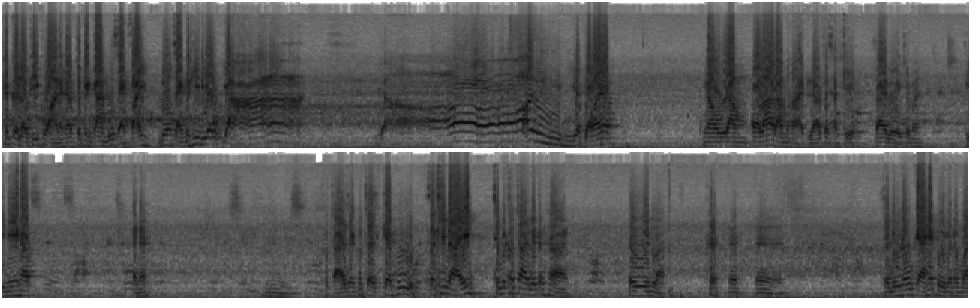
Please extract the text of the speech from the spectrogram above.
ถ้าเกิดเราคลิกขวานะครับ จะเป็นการบูสแสงไฟ รวมแสงไปที่เดียว อย่า อย่า เรียบร้อยครับ เงาดำออร่าดำหายไปแล้วจะสังเกตได้เลยใช่ไหมทีนี้ครับไอ้นะอืมเข้าใจฉันเข้าใจแกพูดแต่ที่ไหน ฉันไม่เข้าใจเลยต่างหาก ปืนเหรอเออฉันรู้นะว่าแกให้ปืนมาทำไม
